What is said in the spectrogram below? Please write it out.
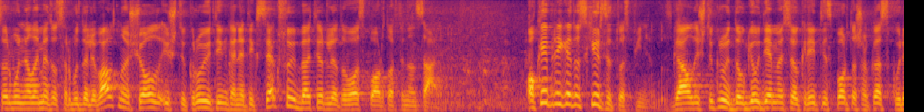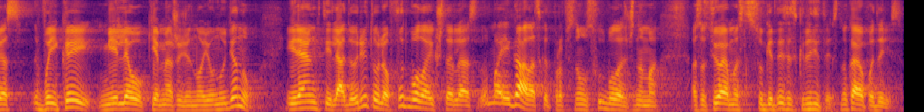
svarbu nelaimėti, svarbu dalyvauti, nuo šiol iš tikrųjų tinka ne tik seksui, bet ir Lietuvos sporto finansavimui. O kaip reikėtų skirti tuos pinigus? Gal iš tikrųjų daugiau dėmesio kreipti į sporto šakas, kurias vaikai mieliau kieme žaidžia nuo jaunų dienų. Įrengti ledo rytulio futbolo aikšteles. Na, į galas, kad profesionalus futbolas, žinoma, asocijuojamas su gėtaisiais kreditais. Nu ką jau padarys.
